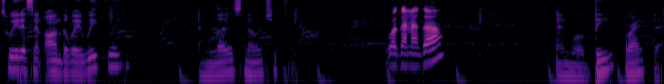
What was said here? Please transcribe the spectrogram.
Tweet us at On the Way Weekly and let us know what you think. we're gonna go. And we'll be right back.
